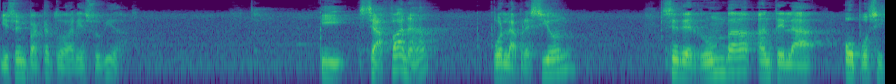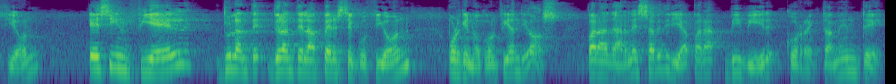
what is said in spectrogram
Y eso impacta todavía su vida. Y se afana por la presión, se derrumba ante la oposición, es infiel durante, durante la persecución porque no confía en Dios para darle sabiduría para vivir correctamente.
